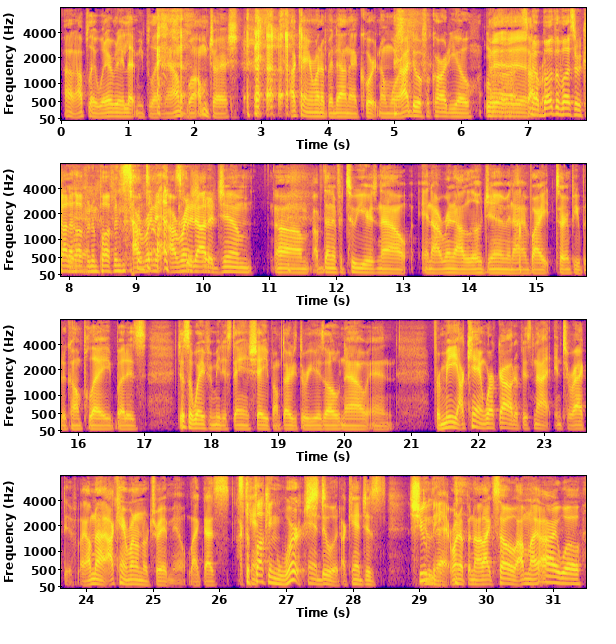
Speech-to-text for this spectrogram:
I, don't I play whatever they let me play. Now I'm I'm trash. I can't run up and down that court no more. I do it for cardio. Uh, yeah. so I- No, both of us are kind of huffing and puffing. I rented I rented for out a gym. Um, I've done it for two years now, and I rent out a little gym, and I invite certain people to come play. But it's just a way for me to stay in shape. I'm 33 years old now, and for me, I can't work out if it's not interactive. Like I'm not, I can't run on no treadmill. Like that's It's the fucking worst. can't do it. I can't just Shoot do me. that, run up and down. Like so, I'm like, all right, well,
